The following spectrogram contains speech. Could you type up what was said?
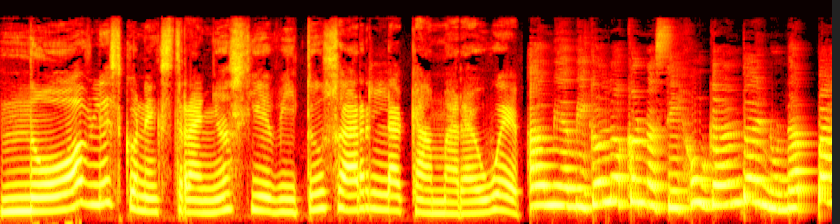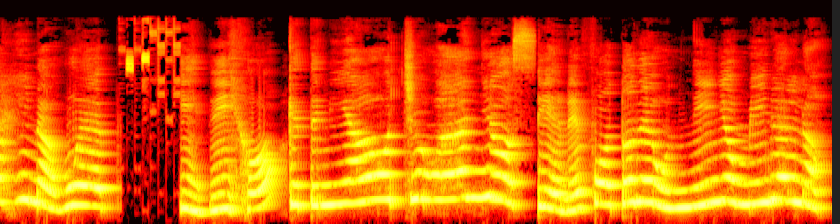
No hables con extraños y evita usar la cámara web. A mi amigo lo conocí jugando en una página web. Y dijo que tenía ocho años. Tiene foto de un niño, míralo.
